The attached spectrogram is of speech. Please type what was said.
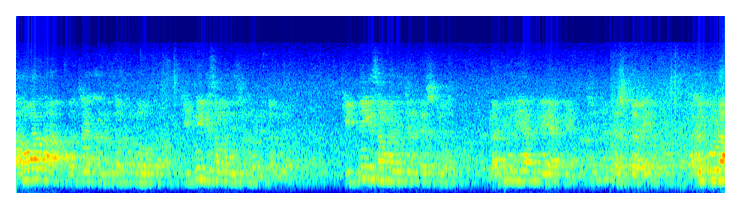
తర్వాత వచ్చేటువంటి జబ్బులు కిడ్నీకి సంబంధించినటువంటి జబ్బులు. కిడ్నీకి సంబంధించిన టెస్టులు బ్లడ్ యూరియా క్రియాటిన్ చిన్న టెస్ట్ అవి. అది కూడా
